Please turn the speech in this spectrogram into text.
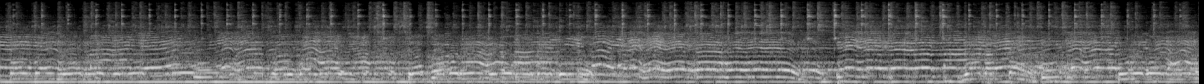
અંતર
